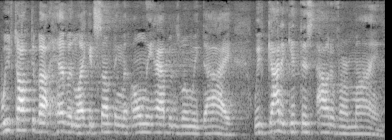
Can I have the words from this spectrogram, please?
We've talked about heaven like it's something that only happens when we die. We've got to get this out of our mind.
